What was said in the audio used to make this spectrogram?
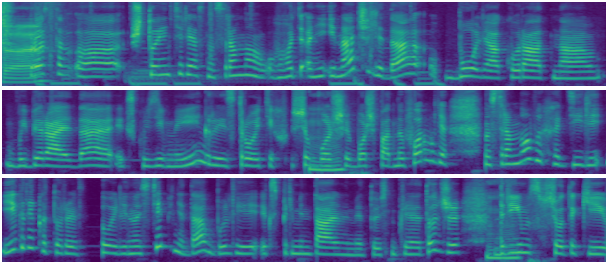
да. Просто, э, что интересно, все равно, хоть они и начали, да, более аккуратно выбирать, да, эксклюзивные игры и строить их все больше и больше по одной формуле, но все равно выходили выходили игры, которые в той или иной степени, да, были экспериментальными. То есть, например, тот же mm-hmm. Dreams все-таки,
